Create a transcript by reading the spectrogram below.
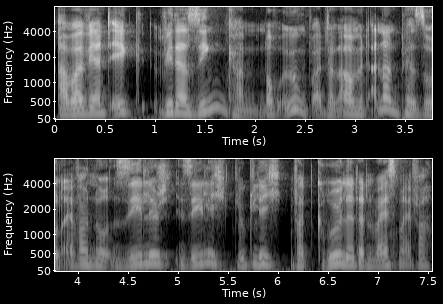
Aber während ich weder singen kann, noch irgendwann dann aber mit anderen Personen einfach nur seelisch, selig, glücklich, was gröle, dann weiß man einfach,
